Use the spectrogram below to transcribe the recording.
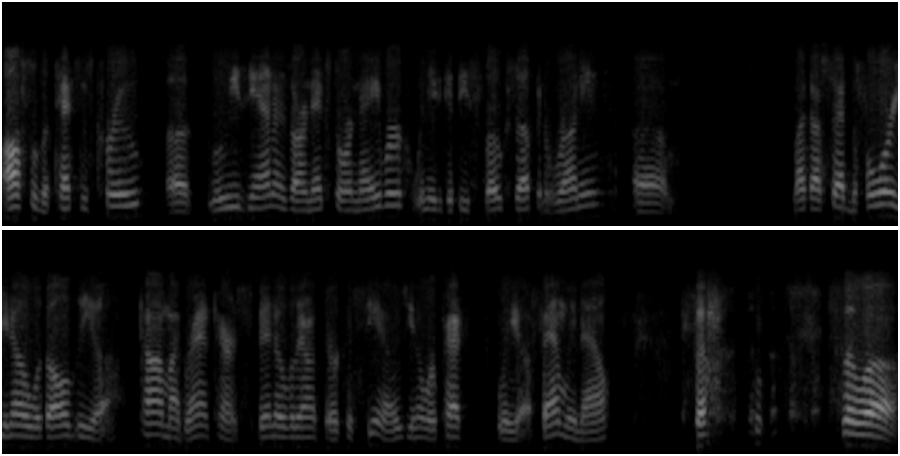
also, the Texas crew. Uh, Louisiana is our next door neighbor. We need to get these folks up and running. Um, like I've said before, you know, with all the uh, time my grandparents spend over there at their casinos, you know, we're practically a family now. So, so uh,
